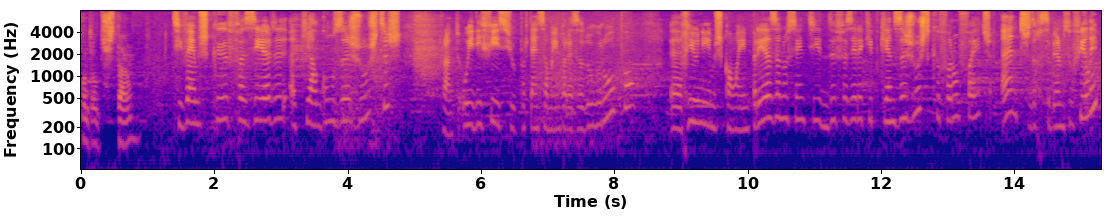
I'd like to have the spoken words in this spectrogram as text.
controle de gestão tivemos que fazer aqui alguns ajustes Pronto, o edifício pertence a uma empresa do grupo, eh, reunimos com a empresa no sentido de fazer aqui pequenos ajustes que foram feitos antes de recebermos o Filipe.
